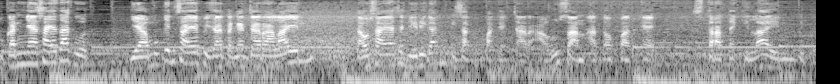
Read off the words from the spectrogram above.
Bukannya saya takut, ya mungkin saya bisa dengan cara lain. Tahu saya sendiri kan bisa pakai cara alusan atau pakai strategi lain gitu.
